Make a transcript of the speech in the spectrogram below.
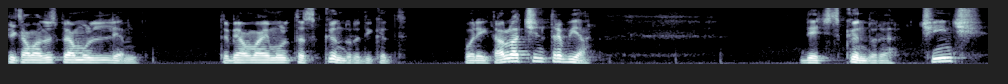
Cred că am adus prea mult lemn. Trebuia mai multă scândură decât corect. Am luat ce trebuia. Deci, scândură. 5.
